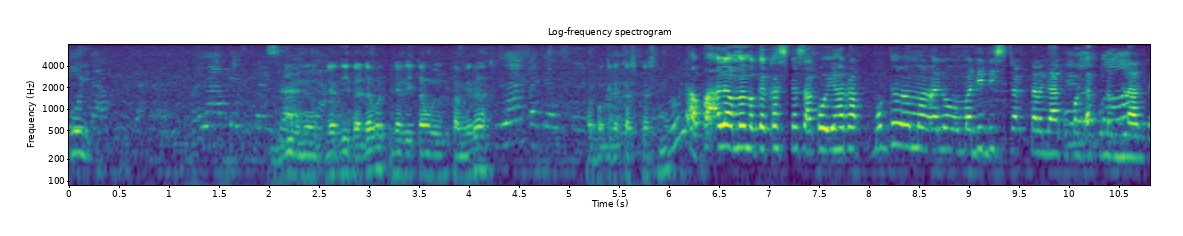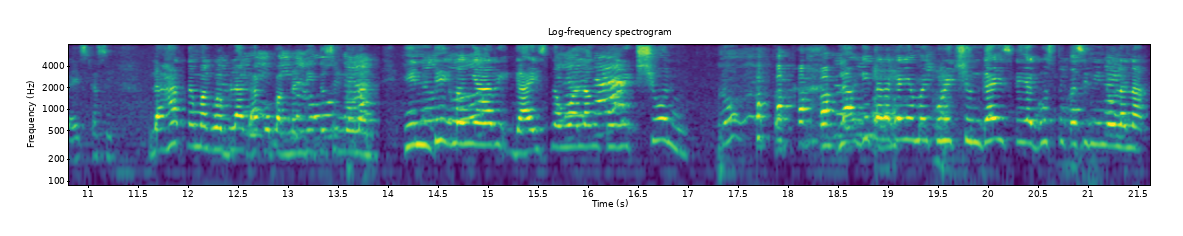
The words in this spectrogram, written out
Uy. Hindi mo pinakita. Dapat pinakita mo yung camera. Habang kinakaskas mo. Wala pa. Alam mo, magkakaskas ako, iharap. Huwag ka ma, ano, madidistract talaga ako pag ako nag-vlog, guys. Kasi lahat ng magbablog ako pag nandito si Nolan, hindi mangyari, guys, na walang correction. No? Lagi talaga niya may correction, guys. Kaya gusto kasi ni Nolan na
